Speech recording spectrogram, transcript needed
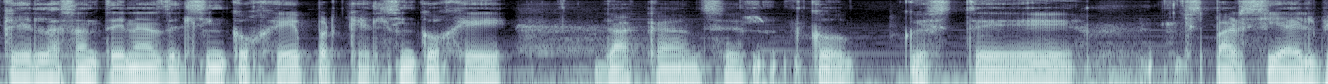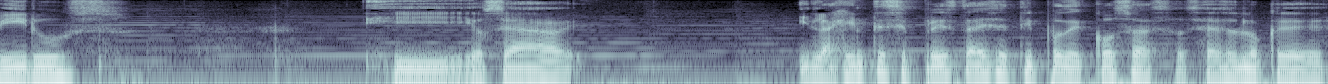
que las antenas del 5G, porque el 5G da cáncer. este esparcía el virus. Y o sea, y la gente se presta a ese tipo de cosas, o sea, es lo que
